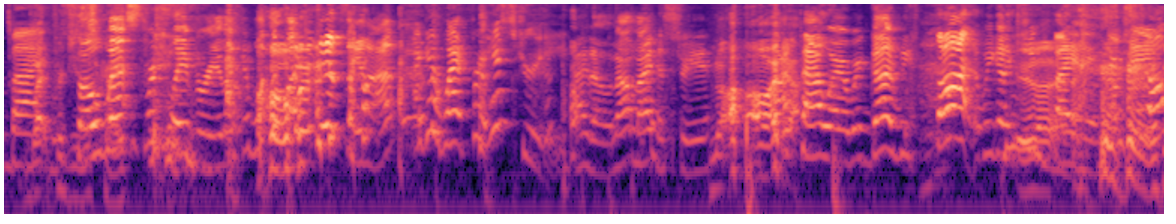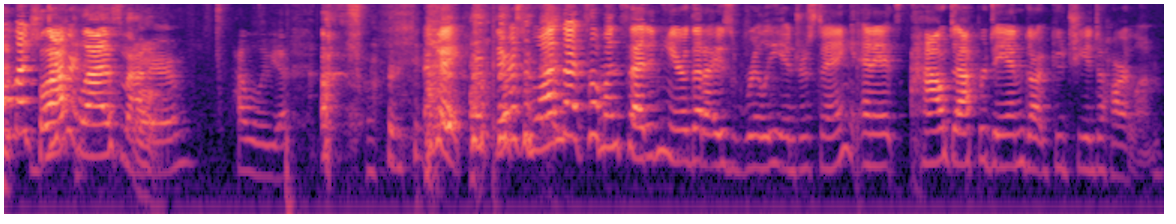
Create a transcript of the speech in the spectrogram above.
But Wet for Jesus so wet for slavery. Like what Oh the fuck? my- You can't say that. I get wet for history. I know, not my history. No, oh, Black yeah. power. We're good. We fought. We gotta keep Yeah. fighting. There's so much Black different lives matter. Hallelujah. Sorry. Okay, there's one that someone said in here that is really interesting, and it's how Dapper Dan got Gucci into Harlem.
